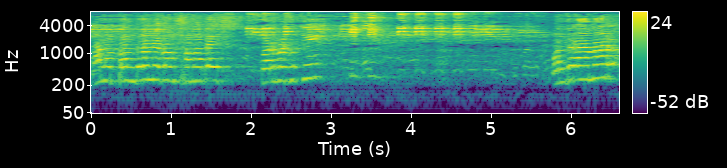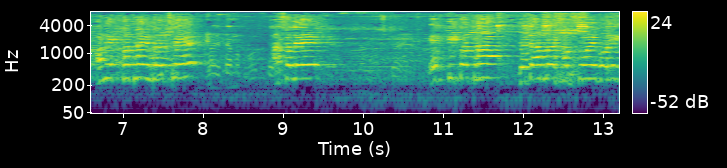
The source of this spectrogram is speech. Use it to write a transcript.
মানববন্ধন এবং সমাবেশ কর্মসূচি বন্ধুরা, আমার অনেক কথাই হয়েছে। আসলে একটি কথা যেটা আমরা সবসময় বলি,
